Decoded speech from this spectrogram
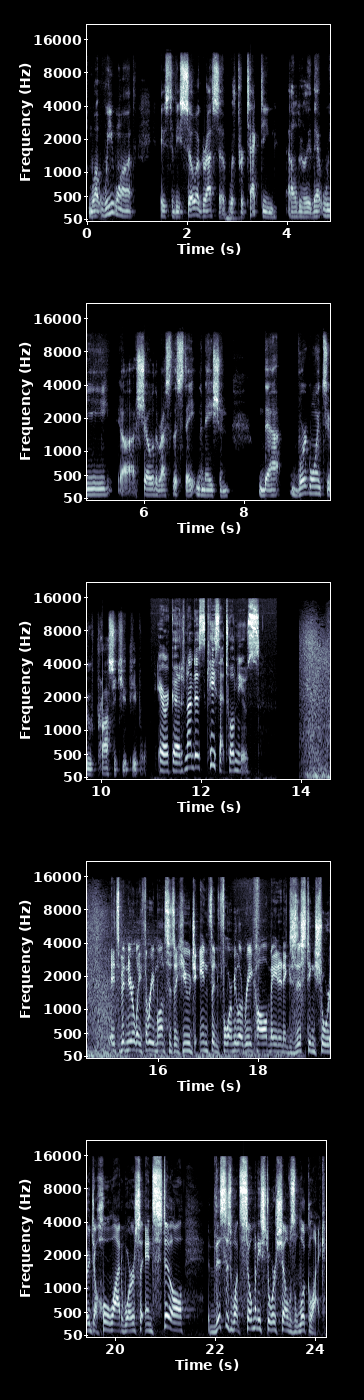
What we want is to be so aggressive with protecting elderly that we uh, show the rest of the state and the nation that we're going to prosecute people. Erica Hernandez, KSAT 12 News. It's been nearly three months since a huge infant formula recall made an existing shortage a whole lot worse, and still, this is what so many store shelves look like.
